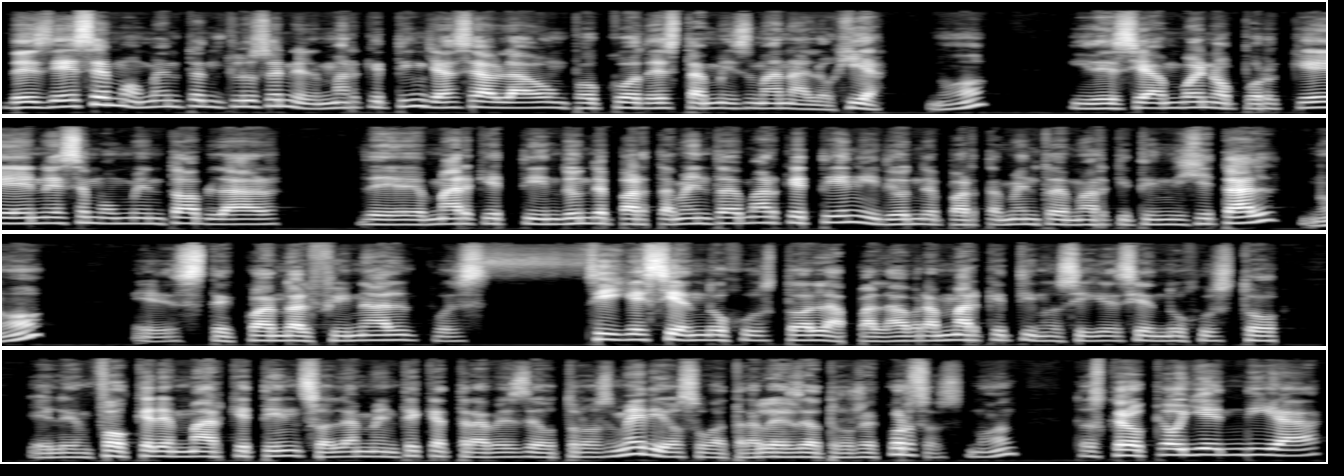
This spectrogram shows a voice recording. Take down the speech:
desde ese momento incluso en el marketing ya se hablaba un poco de esta misma analogía, ¿no? Y decían, bueno, ¿por qué en ese momento hablar de marketing, de un departamento de marketing y de un departamento de marketing digital, ¿no? Este, cuando al final, pues sigue siendo justo la palabra marketing o sigue siendo justo el enfoque de marketing solamente que a través de otros medios o a través de otros recursos, ¿no? Entonces creo que hoy en día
